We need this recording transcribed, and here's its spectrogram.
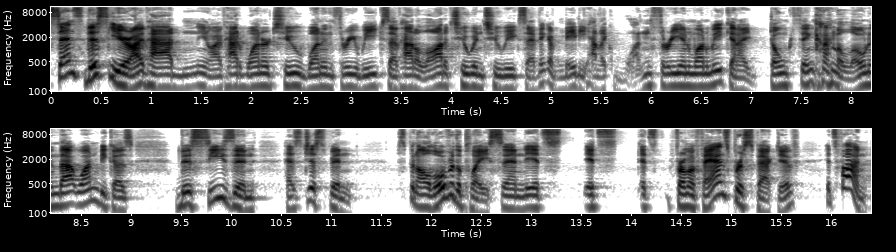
since this year, I've had you know I've had one or two one in three weeks. I've had a lot of two in two weeks. I think I've maybe had like one three in one week, and I don't think I'm alone in that one because this season has just been it's been all over the place, and it's it's it's from a fan's perspective, it's fun.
